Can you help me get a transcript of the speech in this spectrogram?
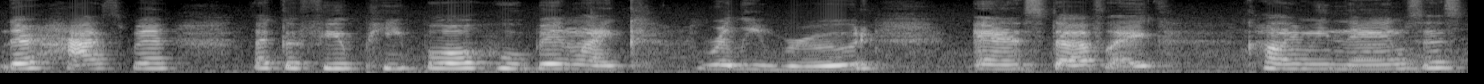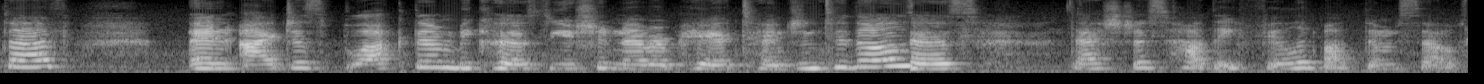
there has been like a few people who've been like really rude and stuff like calling me names and stuff. And I just block them because you should never pay attention to those. Because that's just how they feel about themselves.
